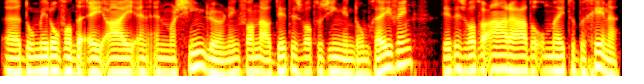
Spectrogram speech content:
eh, door middel van de AI en, en machine learning. Van nou, dit is wat we zien in de omgeving. Dit is wat we aanraden om mee te beginnen.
